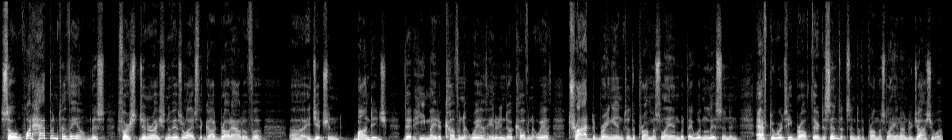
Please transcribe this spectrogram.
So, what happened to them, this first generation of Israelites that God brought out of uh, uh, Egyptian bondage, that He made a covenant with, entered into a covenant with, tried to bring into the promised land, but they wouldn't listen. And afterwards, He brought their descendants into the promised land under Joshua.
